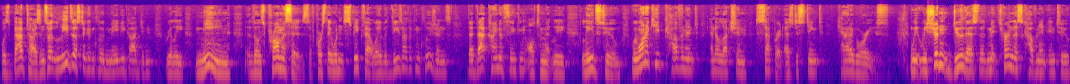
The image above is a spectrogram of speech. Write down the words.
was baptized. And so it leads us to conclude maybe God didn't really mean those promises. Of course, they wouldn't speak that way, but these are the conclusions that that kind of thinking ultimately leads to. We want to keep covenant and election separate as distinct categories. We, we shouldn't do this, turn this covenant into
